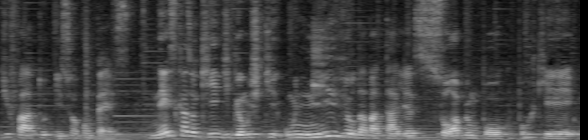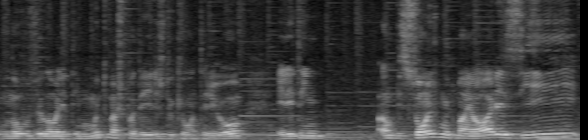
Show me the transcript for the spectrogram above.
de fato, isso acontece. Nesse caso aqui, digamos que o nível da batalha sobe um pouco, porque o novo vilão ele tem muito mais poderes do que o anterior, ele tem ambições muito maiores e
